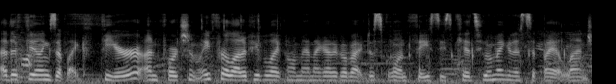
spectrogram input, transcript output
other feelings of like fear, unfortunately, for a lot of people like, oh man, I gotta go back to school and face these kids. Who am I gonna sit by at lunch?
